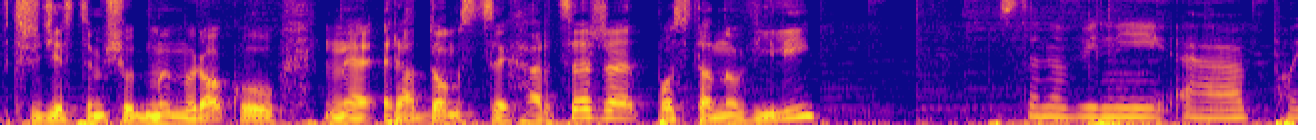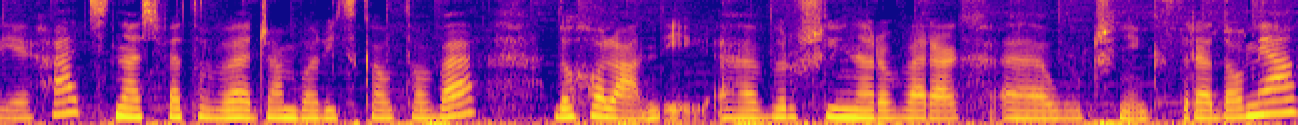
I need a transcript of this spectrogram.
W 37 roku e, radomscy harcerze postanowili Postanowili e, pojechać na światowe jamboree scoutowe do Holandii. E, wyruszyli na rowerach e, Łucznik z Radomia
